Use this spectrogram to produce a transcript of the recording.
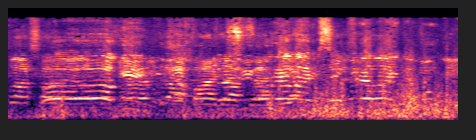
Passa ela. Ô, Segura ela aí, segura ela aí, tá bom, Gui?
